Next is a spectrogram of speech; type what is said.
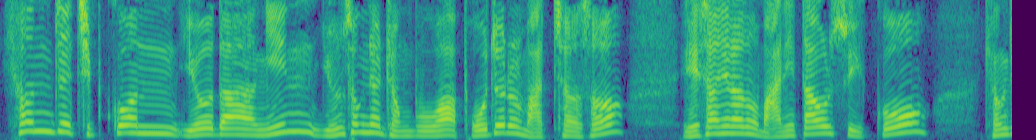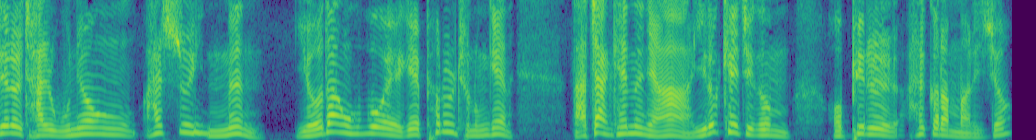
현재 집권 여당인 윤석열 정부와 보조를 맞춰서 예산이라도 많이 따올 수 있고 경제를 잘 운영할 수 있는 여당 후보에게 표를 주는 게 낫지 않겠느냐 이렇게 지금 어필을 할 거란 말이죠.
